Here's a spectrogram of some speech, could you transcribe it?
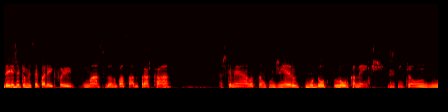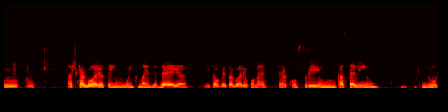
desde que eu me separei, que foi em março do ano passado para cá, acho que a minha relação com o dinheiro mudou loucamente. É. Então, acho que agora eu tenho muito mais ideia e talvez agora eu comece a construir um castelinho do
